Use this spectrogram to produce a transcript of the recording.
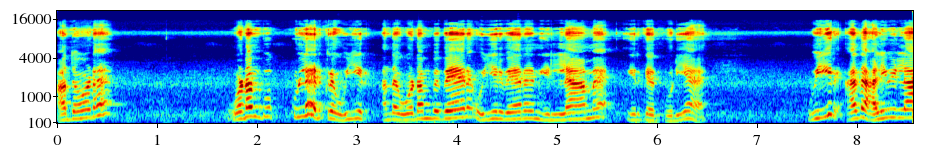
அதோட உடம்புக்குள்ளே இருக்கிற உயிர் அந்த உடம்பு வேற உயிர் வேறன்னு இல்லாமல் இருக்கக்கூடிய உயிர் அது அழிவில்லா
